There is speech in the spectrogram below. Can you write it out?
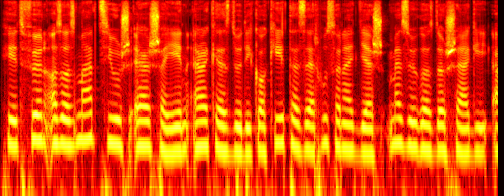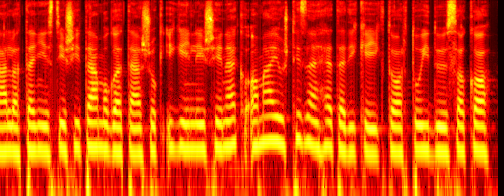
Hétfőn, azaz március 1-én elkezdődik a 2021-es mezőgazdasági állattenyésztési támogatások igénylésének a május 17-ig tartó időszaka.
